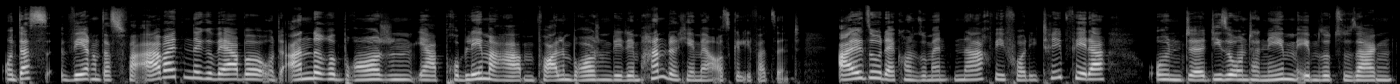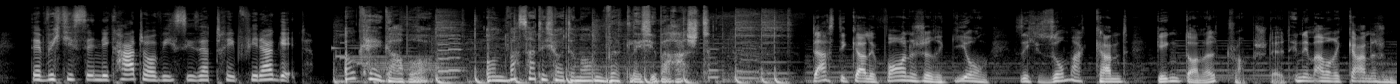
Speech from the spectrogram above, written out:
Und das während das verarbeitende Gewerbe und andere Branchen ja Probleme haben, vor allem Branchen, die dem Handel hier mehr ausgeliefert sind. Also der Konsument nach wie vor die Triebfeder und äh, diese Unternehmen eben sozusagen der wichtigste Indikator, wie es dieser Triebfeder geht. Okay, Gabor. Und was hat dich heute Morgen wirklich überrascht? dass die kalifornische Regierung sich so markant gegen Donald Trump stellt. In dem amerikanischen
